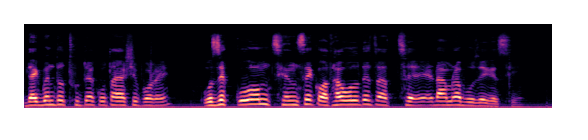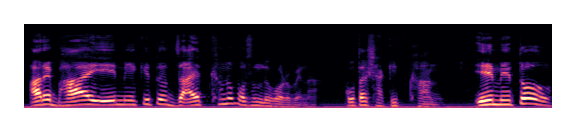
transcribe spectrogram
দেখবেন তো থুটা কোথায় আসি পড়ে। ও যে কোন সেন্সে কথা বলতে চাচ্ছে, এটা আমরা বুঝে গেছি। আরে ভাই, এ মেয়েকে তো জায়েদ খানও পছন্দ করবে না। কোথায় সাকিব খান? এ মেয়ে তো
